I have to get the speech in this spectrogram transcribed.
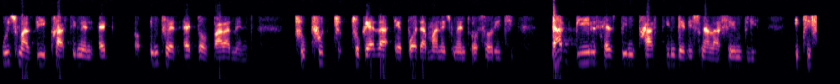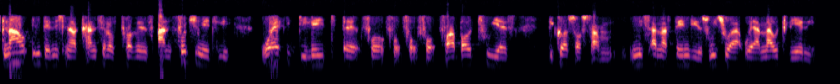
which must be passed in an into an act of parliament to put together a border management authority. That bill has been passed in the National Assembly. It is now in the National Council of Province. Unfortunately, where it delayed uh, for, for, for, for, about two years because of some misunderstandings which we are, we are now clearing.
